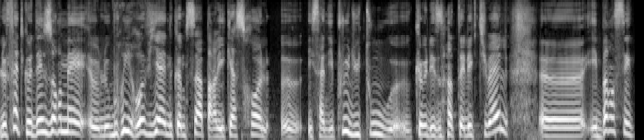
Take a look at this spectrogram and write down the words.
Le fait que désormais le bruit revienne comme ça par les casseroles, et ça n'est plus du tout que les intellectuels, et ben c'est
